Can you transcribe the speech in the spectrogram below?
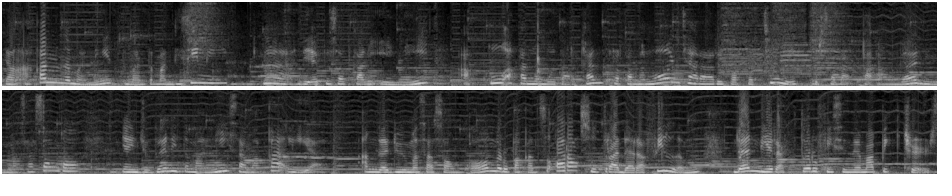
yang akan menemani teman-teman di sini. Nah, di episode kali ini, aku akan memutarkan rekaman wawancara reporter cilik bersama Kak Angga di Masa Songko yang juga ditemani sama Kak Lia. Angga Dwi Masa Songko merupakan seorang sutradara film dan direktur Visinema Pictures.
